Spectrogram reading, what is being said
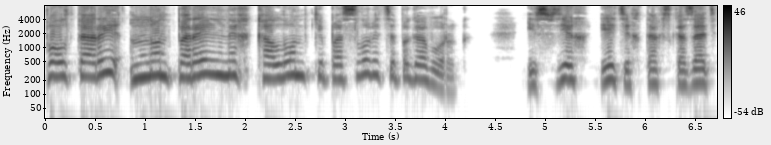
полторы нонпарельных колонки пословиц и поговорок. Из всех этих, так сказать,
